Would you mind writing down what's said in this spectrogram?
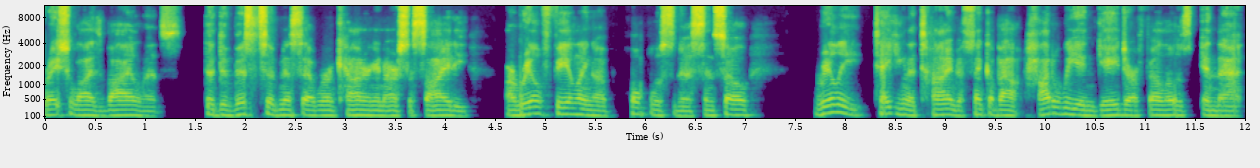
racialized violence, the divisiveness that we're encountering in our society, a real feeling of hopelessness. And so, really taking the time to think about how do we engage our fellows in that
